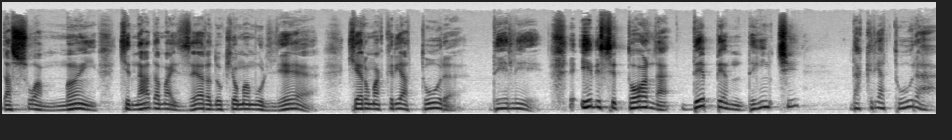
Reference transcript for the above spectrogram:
da sua mãe, que nada mais era do que uma mulher, que era uma criatura dele. Ele se torna dependente da criatura.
